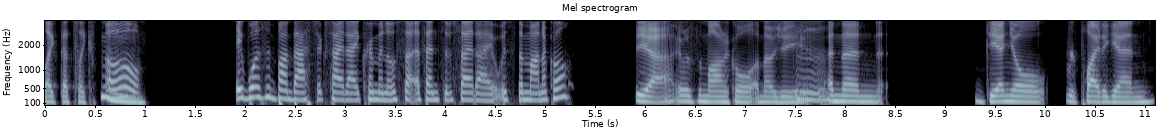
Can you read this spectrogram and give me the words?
like that's like hmm. Oh. it wasn't bombastic side eye, criminal si- offensive side eye. It was the monocle. Yeah, it was the monocle emoji. Mm. And then Daniel replied again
